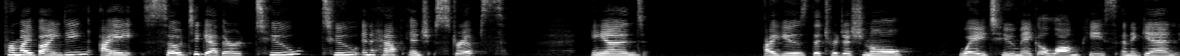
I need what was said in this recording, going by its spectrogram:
For my binding, I sewed together two two and a half inch strips and I used the traditional way to make a long piece. And again,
